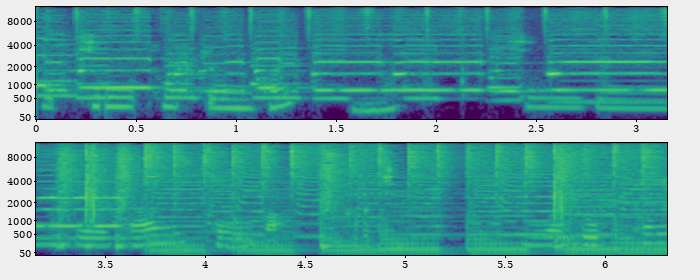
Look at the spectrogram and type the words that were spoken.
토중, 토중한 음. 네, 음. 신중대상 결과 그렇지. 이걸 높은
